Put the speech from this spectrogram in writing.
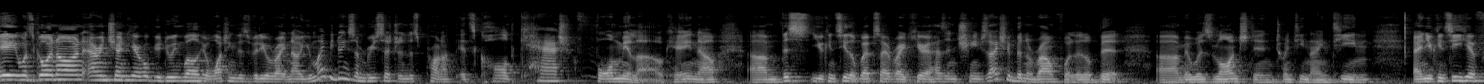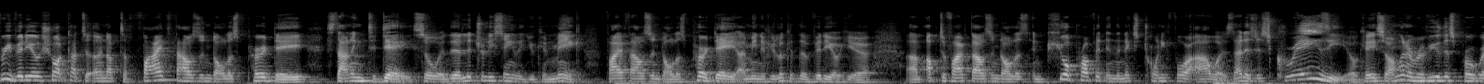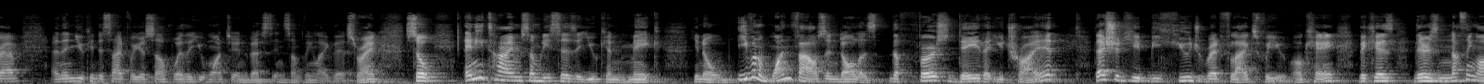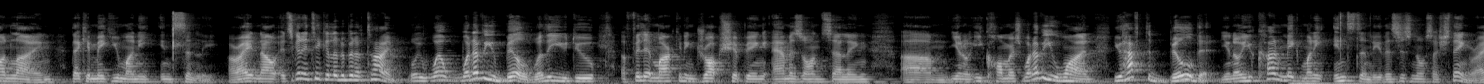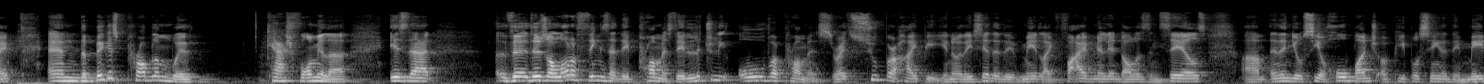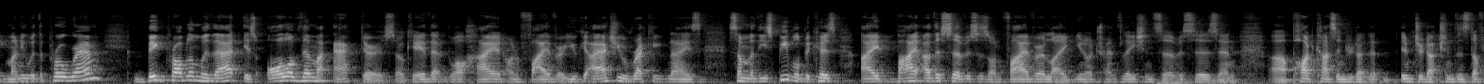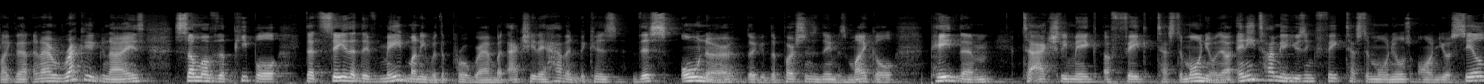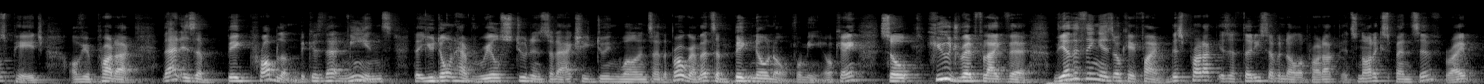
Hey, what's going on? Aaron Chen here. Hope you're doing well. If you're watching this video right now, you might be doing some research on this product. It's called Cash Formula. Okay, now um, this you can see the website right here. It hasn't changed. It's actually been around for a little bit. Um, it was launched in 2019, and you can see here free video shortcut to earn up to five thousand dollars per day starting today. So they're literally saying that you can make five thousand dollars per day. I mean, if you look at the video here, um, up to five thousand dollars in pure profit in the next 24 hours. That is just crazy. Okay, so I'm to review this program and then you can decide for yourself whether you want to invest in something like this, right? So anytime somebody says that you can make, you know, even $1,000 the first day that you try it, that should be huge red flags for you, okay? Because there's nothing online that can make you money instantly, all right? Now, it's gonna take a little bit of time. Well, whatever you build, whether you do affiliate marketing, drop shipping, Amazon selling, um, you know, e-commerce, whatever you want, you have to build it, you know? You can't make money instantly. There's just no such thing, right? And the biggest problem with cash formula is that there's a lot of things that they promise. They literally over promise, right? Super hypey. You know, they say that they've made like $5 million in sales. Um, and then you'll see a whole bunch of people saying that they made money with the program. Big problem with that is all of them are actors, okay, that were hired on Fiverr. You can, I actually recognize some of these people because I buy other services on Fiverr, like, you know, translation services and uh, podcast introdu- introductions and stuff like that. And I recognize some of the people that say that they've made money with the program, but actually they haven't because this owner, the, the person's name is Michael, paid them to actually make a fake testimonial. Now, anytime you're using fake testimonials on your sales page of your product, that is a big problem because that means that you don't have real students that are actually doing well inside the program. That's a big no-no for me, okay? So, huge red flag there. The other thing is, okay, fine. This product is a $37 product. It's not expensive, right?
